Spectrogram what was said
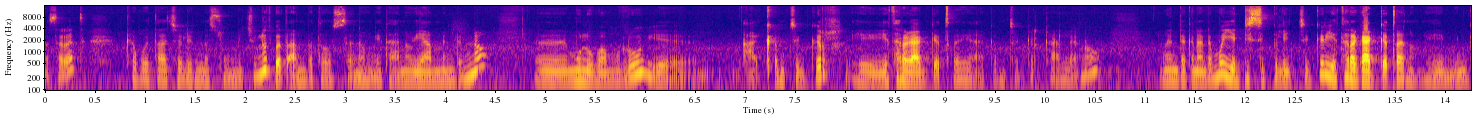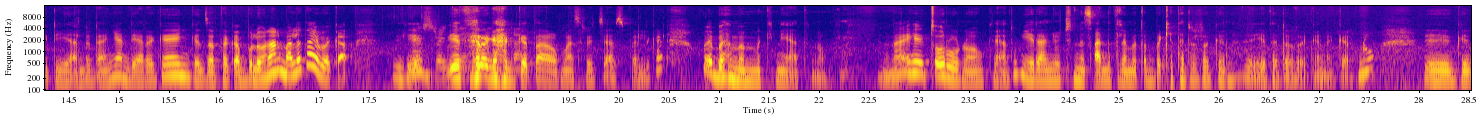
መሰረት ከቦታቸው ሊነሱ የሚችሉት በጣም በተወሰነ ሁኔታ ነው። ያ ምንድን ነው? ሙሉ በሙሉ የአቅም ችግር ይሄ የተረጋገጠ የአቅም ችግር ካለ ነው። እንደገና ደግሞ የዲሲፕሊን ችግር የተረጋገጠ ነው። ይህም እንግዲህ አንድ ዳኛ እንዲያደርገኝ ገንዘብ ተቀብሎናል ማለት አይበቃም። ይሄ የተረጋገጠ ማስረጃ ያስፈልጋል። ወይ በህመም ምክንያት ነው እና ይሄ ጥሩ ነው። ምክንያቱም የዳኞችን ነጻነት ለመጠበቅ የተደረገ ነገር ነው። ግን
